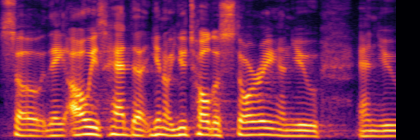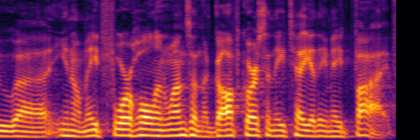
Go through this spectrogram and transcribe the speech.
So they always had to, you know, you told a story and you and you uh, you know made four hole in ones on the golf course, and they tell you they made five.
